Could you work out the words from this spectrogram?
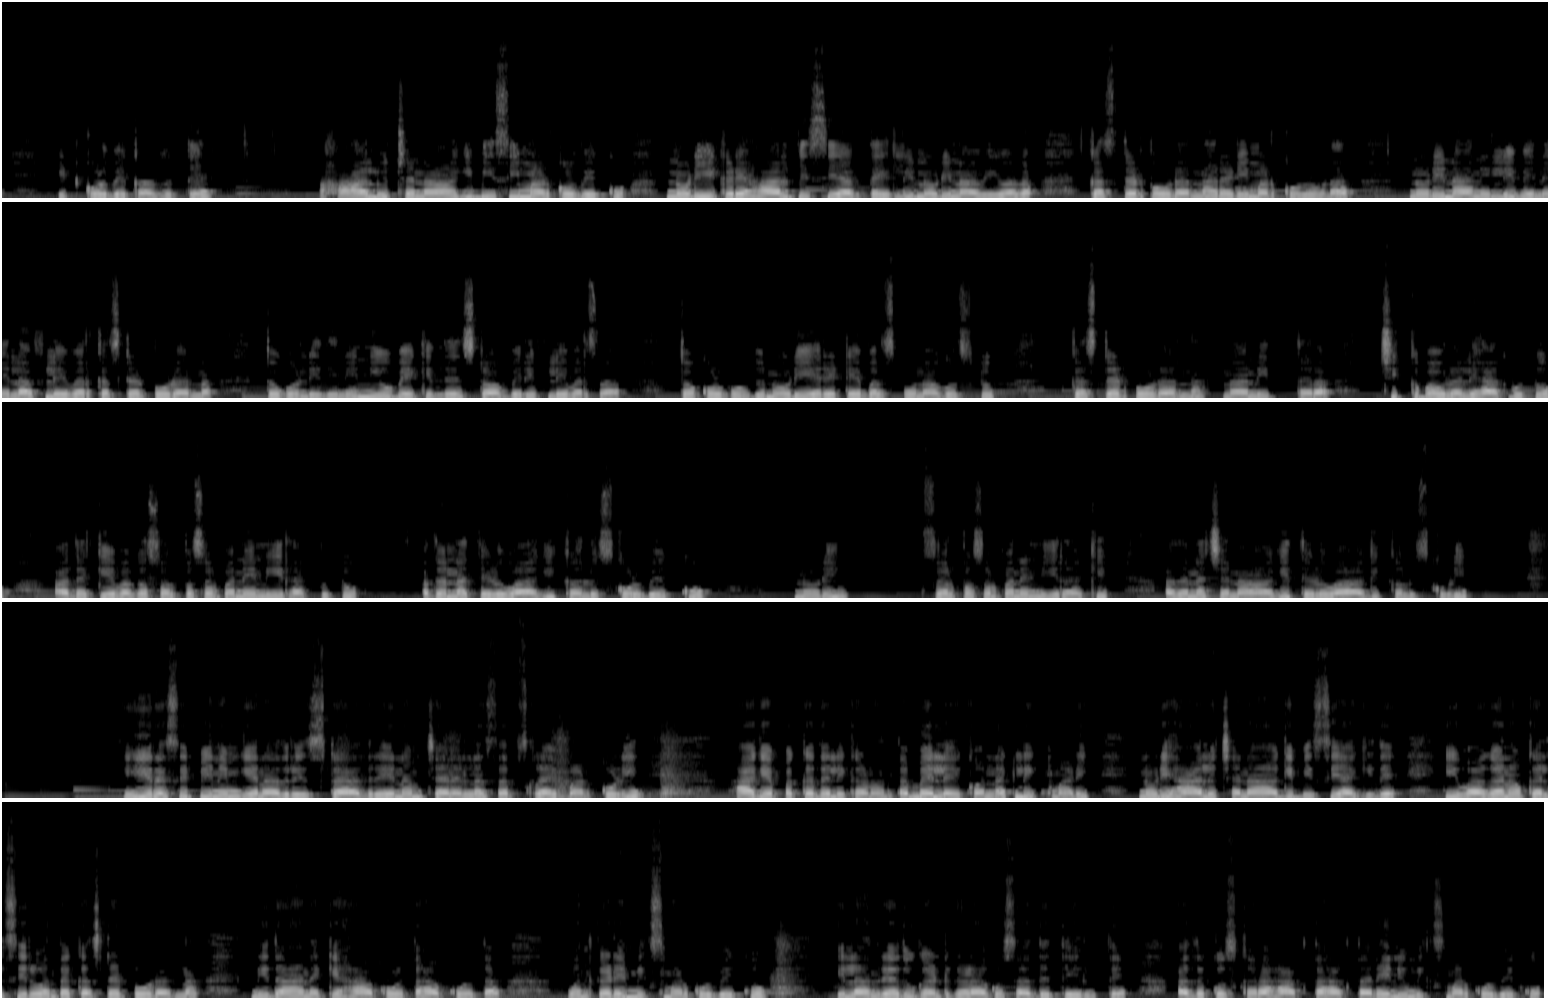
ಇಟ್ಕೊಳ್ಬೇಕಾಗುತ್ತೆ. ಹಾಲು ಚೆನ್ನಾಗಿ ಬಿಸಿ ಮಾಡ್ಕೊಳ್ಬೇಕು. ನೋಡಿ, ಈ ಕಡೆ ಹಾಲು ಬಿಸಿ ಆಗ್ತಾ ಇರಲಿ. ನೋಡಿ ನಾವಿವಾಗ ಕಸ್ಟರ್ಡ್ ಪೌಡರ್ನ ರೆಡಿ ಮಾಡ್ಕೊಳ್ಳೋಣ. ನೋಡಿ, ನಾನಿಲ್ಲಿ ವೆನೆಲಾ ಫ್ಲೇವರ್ ಕಸ್ಟರ್ಡ್ ಪೌಡರ್ನ ತೊಗೊಂಡಿದ್ದೀನಿ. ನೀವು ಬೇಕಿದ್ದರೆ ಸ್ಟ್ರಾಬೆರಿ ಫ್ಲೇವರ್ ಸಹ ತೊಗೊಳ್ಬೋದು. ನೋಡಿ ಎರಡು ಟೇಬಲ್ ಸ್ಪೂನ್ ಆಗೋಷ್ಟು ಕಸ್ಟರ್ಡ್ ಪೌಡರ್ನ ನಾನು ಈ ಥರ ಚಿಕ್ಕ ಬೌಲಲ್ಲಿ ಹಾಕ್ಬಿಟ್ಟು ಅದಕ್ಕೆ ಇವಾಗ ಸ್ವಲ್ಪ ಸ್ವಲ್ಪನೇ ನೀರು ಹಾಕಿಬಿಟ್ಟು ಅದನ್ನು ತೆಳುವಾಗಿ ಕಲಿಸ್ಕೊಳ್ಬೇಕು. ನೋಡಿ, ಸ್ವಲ್ಪ ಸ್ವಲ್ಪನೇ ನೀರು ಹಾಕಿ ಅದನ್ನು ಚೆನ್ನಾಗಿ ತೆಳುವಾಗಿ ಕಲಿಸ್ಕೊಳ್ಳಿ. ಈ ರೆಸಿಪಿ ನಿಮಗೇನಾದರೂ ಇಷ್ಟ ಆದರೆ ನಮ್ಮ ಚಾನೆಲ್ನ ಸಬ್ಸ್ಕ್ರೈಬ್ ಮಾಡ್ಕೊಳ್ಳಿ. ಹಾಗೆ ಪಕ್ಕದಲ್ಲಿ ಕಾಣುವಂಥ ಬೆಲ್ ಐಕಾನ್ನ ಕ್ಲಿಕ್ ಮಾಡಿ. ನೋಡಿ, ಹಾಲು ಚೆನ್ನಾಗಿ ಬಿಸಿಯಾಗಿದೆ. ಇವಾಗ ನಾವು ಕಲಸಿರುವಂಥ ಕಸ್ಟರ್ಡ್ ಪೌಡರ್ನ ನಿಧಾನಕ್ಕೆ ಹಾಕೊಳ್ತಾ ಹಾಕ್ಕೊಳ್ತಾ ಒಂದು ಕಡೆ ಮಿಕ್ಸ್ ಮಾಡ್ಕೊಳ್ಬೇಕು. ಇಲ್ಲಾಂದರೆ ಅದು ಗಂಟುಗಳಾಗೋ ಸಾಧ್ಯತೆ ಇರುತ್ತೆ. ಅದಕ್ಕೋಸ್ಕರ ಹಾಕ್ತಾ ಹಾಕ್ತಾನೆ ನೀವು ಮಿಕ್ಸ್ ಮಾಡ್ಕೊಳ್ಬೇಕು.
